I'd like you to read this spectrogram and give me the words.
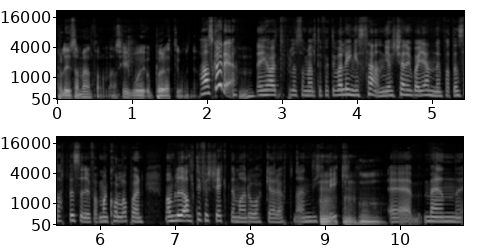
polisanmält honom? Han ska ju gå upp på rättegång. nu. Han ska det? Mm. Nej jag har inte polisanmält det för det var länge sedan. Jag känner ju bara igen den för att den satte sig för att man kollar på den. Man blir alltid förskräckt när man råkar öppna en dickpic. Mm, Mm. Eh, men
